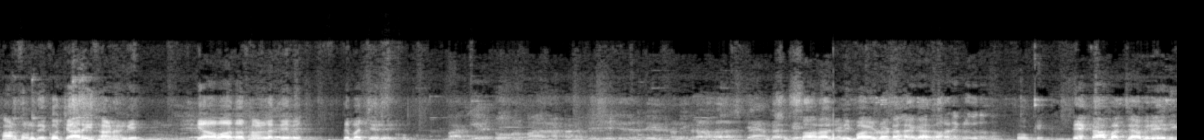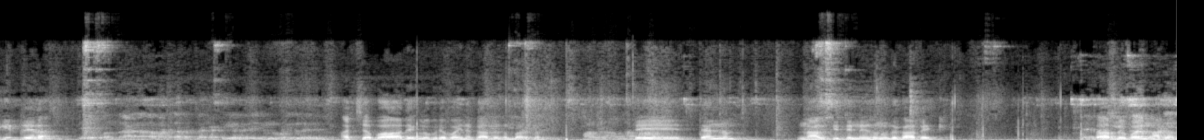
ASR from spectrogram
ਥਣ ਤੁਹਾਨੂੰ ਦੇਖੋ ਚਾਰ ਹੀ ਥਾਣਾਂਗੇ ਕੀ ਬਾਤ ਆ ਥਣ ਲੱਗੇ ਵੇ। ਤੇ ਬੱਚੇ ਦੇਖੋ। ਬਾਕੀ ਇਹ ਟੋਕਨ ਪਾਣਾ ਕੰਨ ਤੇ ਜੇ ਕਿਤੇ ਟੇਪ ਤੋਂ ਨਿਕਲਾ ਹੋਇਆ ਸਕੈਨ ਕਰਕੇ। ਸਾਰਾ ਜਣੀ ਬਾਇਓਡਾਟਾ ਹੈਗਾ ਸਾਰਾ ਨਿਕਲ ਗਿਆ ਤਾਂ ਓਕੇ। ਤੇ ਇੱਕ ਆ ਬੱਚਾ ਵੀਰੇ ਇਹਦੀ ਕੀ ਡਿਟੇਲ ਆ? ਇਹ 15 ਦਿਨਾਂ ਦਾ ਮੱਝ ਦਾ ਬੱਚਾ ਕੱਟੀ ਹੈ ਇਹ ਲੋੜ ਹੀ ਲੈ ਲੈ ਅੱਛਾ ਬਾਹ ਦੇਖ ਲਓ ਵੀਰੇ ਬਾਈ ਨਾਲ ਕਰ ਲਓ ਸੰਪਰਕ। ਤੇ ਤਿੰਨ ਨਾਗ ਸੀ ਤਿੰਨੇ ਤੁਹਾਨੂੰ ਦਿਖਾਤੇ ਕਰ ਲਿਓ ਬਾਈ ਨਾਲ ਗੱਲ।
